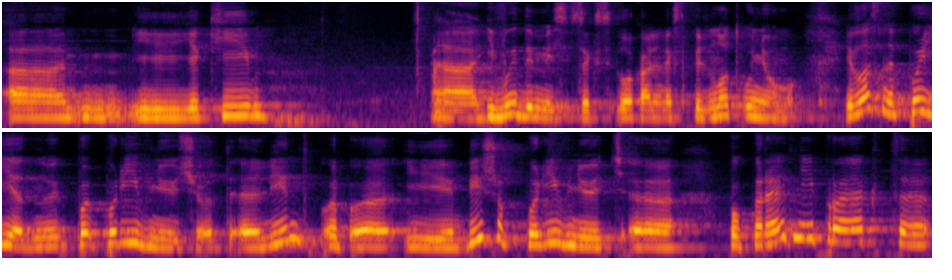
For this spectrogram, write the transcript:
е, які Е, і видимість цих локальних спільнот у ньому. І, власне, порівнюючи от е, Лінд е, е, і Бішоп, порівнюють е, попередній проект, е,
